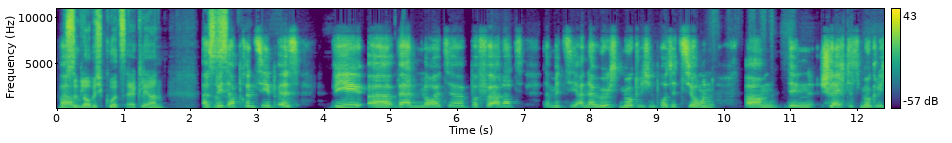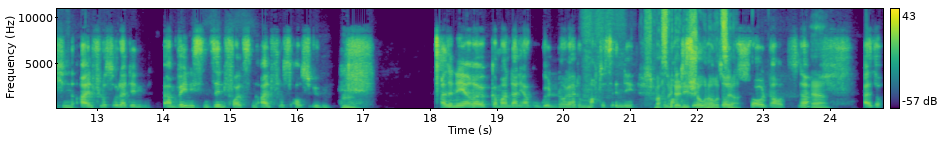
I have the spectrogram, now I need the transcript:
Musst du, Ähm, glaube ich, kurz erklären. das Peter-Prinzip ist, wie äh, werden Leute befördert, damit sie an der höchstmöglichen Position ähm, den schlechtestmöglichen Einfluss oder den am wenigsten sinnvollsten Einfluss ausüben. hm. Also nähere kann man dann ja googeln oder du machst es in die, Ich mach's wieder in die Show Notes, unsere ja. Show Notes, ne? Ja. Also,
